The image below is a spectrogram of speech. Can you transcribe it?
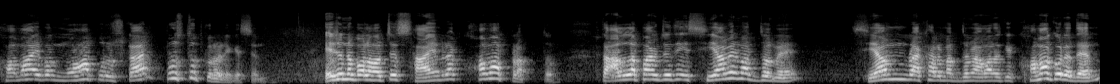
ক্ষমা এবং মহা পুরস্কার প্রস্তুত করে রেখেছেন। এই জন্য বলা হচ্ছে সায়েমরা ক্ষমাপ্রাপ্ত। তা আল্লাহ পাক যদি সিয়ামের মাধ্যমে, সিয়াম রাখার মাধ্যমে আমাদেরকে ক্ষমা করে দেন,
